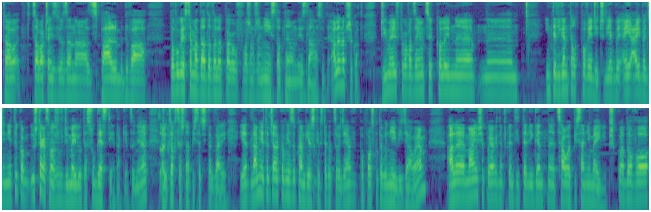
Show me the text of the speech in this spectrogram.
cała, cała część związana z Palm 2, to w ogóle jest temat dla deweloperów, uważam, że nieistotny on jest dla nas tutaj. Ale na przykład Gmail wprowadzający kolejne e, inteligentne odpowiedzi, czyli jakby AI będzie nie tylko, już teraz masz w Gmailu te sugestie takie, co nie? Czyli co chcesz napisać i tak dalej. Ja, dla mnie to działa tylko w języku angielskim, z tego co wiedziałem, po polsku tego nie widziałem, ale mają się pojawić na przykład inteligentne całe pisanie maili. Przykładowo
